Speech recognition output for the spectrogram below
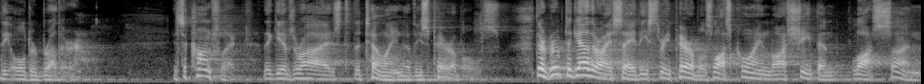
the older brother. It's a conflict that gives rise to the telling of these parables. They're grouped together, I say, these three parables lost coin, lost sheep, and lost son.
